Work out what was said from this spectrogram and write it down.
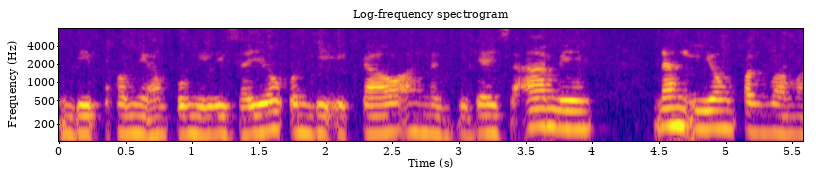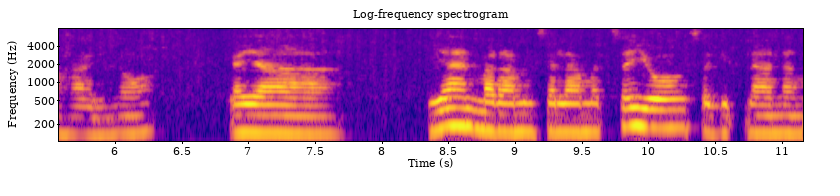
hindi po kami ang pumili sa iyo, kundi ikaw ang nagbigay sa amin ng iyong pagmamahal, no? Kaya, yan, maraming salamat sa iyo sa gitna ng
